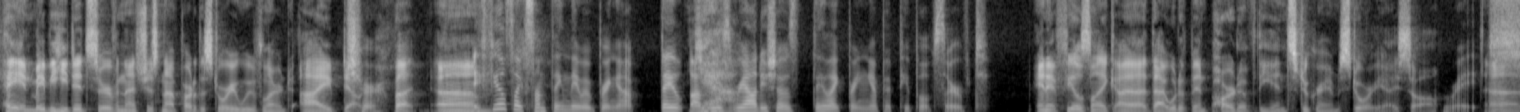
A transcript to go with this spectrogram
Hey, and maybe he did serve, and that's just not part of the story we've learned. I doubt. it. Sure. But um, It feels like something they would bring up. They on these reality shows, they like bringing up if people have served. And it feels like uh, that would have been part of the Instagram story I saw. Right. Um,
